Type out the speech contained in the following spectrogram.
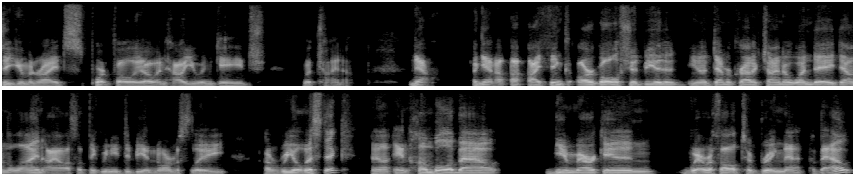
the human rights portfolio and how you engage with China. Now, again, I, I, think our goal should be a you know democratic China one day down the line. I also think we need to be enormously uh, realistic uh, and humble about the American wherewithal to bring that about.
